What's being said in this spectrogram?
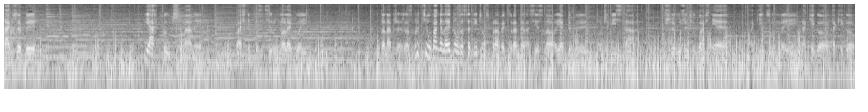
Tak, żeby jacht był trzymany właśnie w pozycji równoległej do nabrzeża. Zwróćcie uwagę na jedną zasadniczą sprawę, która teraz jest no, jak gdyby oczywista. Przy użyciu właśnie takiej cumy i takiego, takiego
